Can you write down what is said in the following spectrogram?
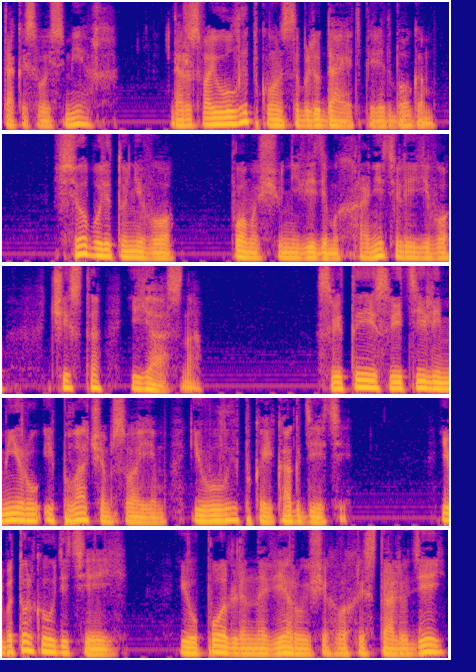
так и свой смех. Даже свою улыбку он соблюдает перед Богом. Все будет у него, помощью невидимых хранителей его, чисто и ясно. Святые светили миру и плачем своим, и улыбкой, как дети. Ибо только у детей и у подлинно верующих во Христа людей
